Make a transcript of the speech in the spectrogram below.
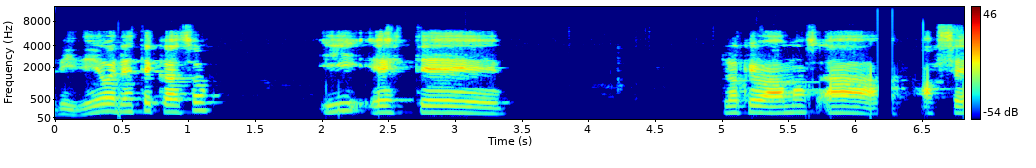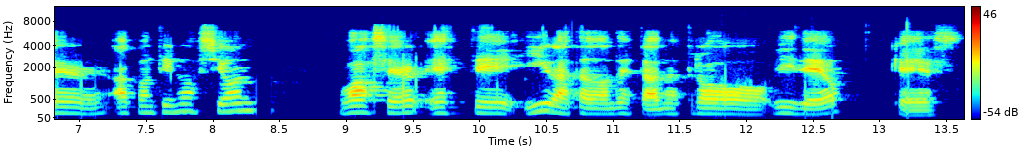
video en este caso y este lo que vamos a hacer a continuación va a ser este ir hasta donde está nuestro video que es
